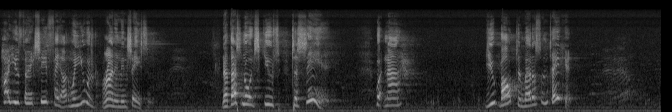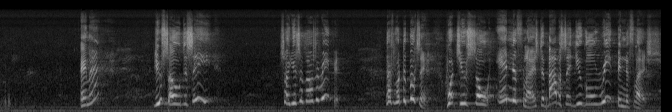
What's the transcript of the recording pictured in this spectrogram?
How you think she felt when you was running and chasing? Now that's no excuse to sin. But now you bought the medicine, take it. Amen. You sowed the seed, so you're supposed to reap it. That's what the book says. What you sow in the flesh, the Bible said you're going to reap in the flesh.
